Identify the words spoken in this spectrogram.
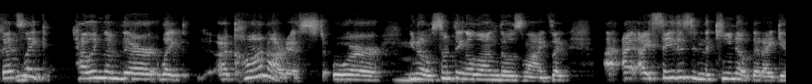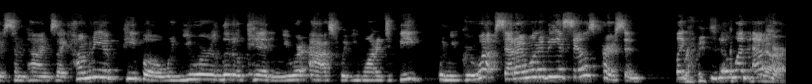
That's like telling them they're like a con artist or mm. you know something along those lines like I, I, say this in the keynote that i give sometimes like how many of people when you were a little kid and you were asked what you wanted to be when you grew up said i want to be a salesperson like right. no one ever yeah,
